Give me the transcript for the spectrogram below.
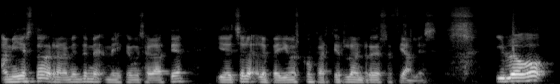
A mí esto realmente me, hizo mucha gracia y de hecho le, le pedimos compartirlo en redes sociales. Y luego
